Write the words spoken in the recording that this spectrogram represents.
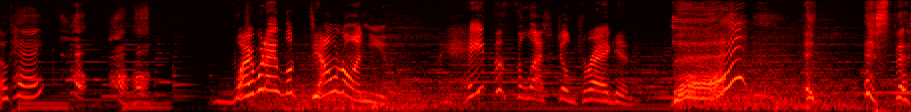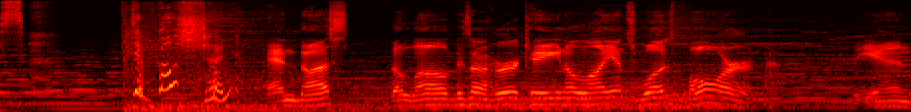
Okay? Why would I look down on you? I hate the celestial dragon. Eh? Is this devotion? And thus, the Love is a Hurricane Alliance was born. The end.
